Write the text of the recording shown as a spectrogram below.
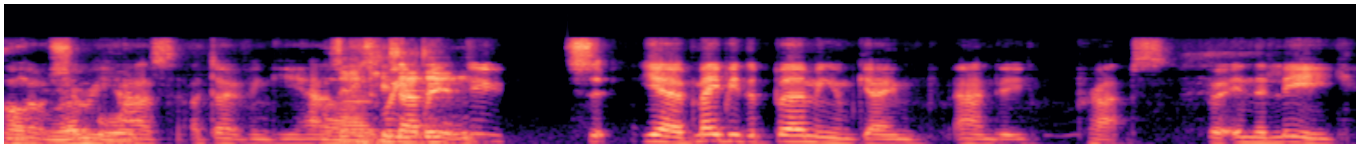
I am not sure he has. I don't think he has. I think he's had it. Do, so, yeah, maybe the Birmingham game, Andy, perhaps, but in the league.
